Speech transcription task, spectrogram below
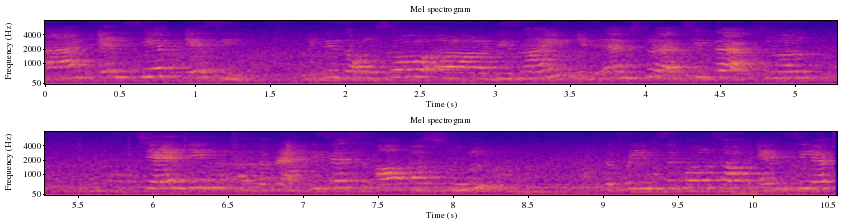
and NCF AC. It is also uh, designed, it aims to achieve the actual change in uh, the practices of a school. The principles of NCF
